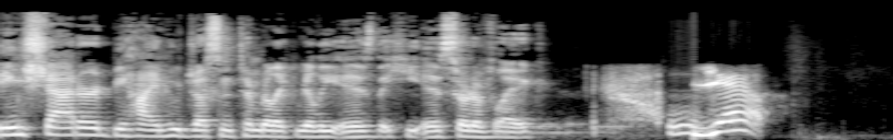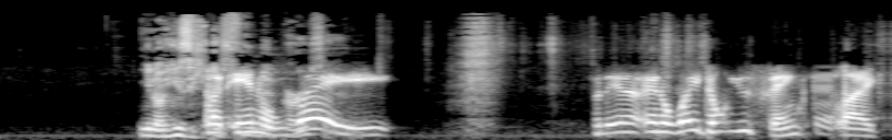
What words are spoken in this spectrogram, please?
being shattered behind who Justin Timberlake really is that he is sort of like yeah you know he's, he's but in a person. way but in, in a way, don't you think that like,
